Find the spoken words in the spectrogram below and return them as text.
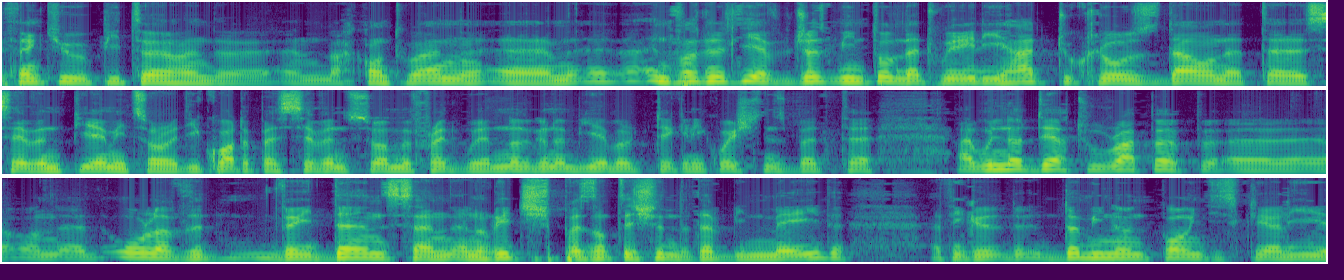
thank you, Peter and, uh, and Marc-Antoine. Um, uh, unfortunately, I've just been told that we really had to close down at uh, 7 p.m. It's already quarter past seven, so I'm afraid we're not going to be able to take any questions, but uh, I will not dare to wrap up uh, on uh, all of the very dense and, and, rich presentation that have been made. I think the dominant point is clearly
